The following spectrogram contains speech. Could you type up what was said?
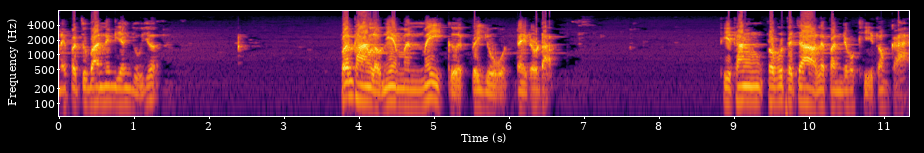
ในปัจจุบันนี้ยังอยู่เยอะ เพราะทางเหล่านี้มันไม่เกิดประโยชน์ในระดับ ที่ทั้งพระพุทธเจ้าและปัญญวคีต้องการ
